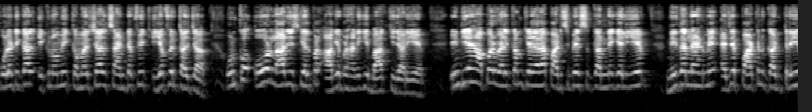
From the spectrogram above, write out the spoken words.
पॉलिटिकल इकोनॉमिक कमर्शियल साइंटिफिक या फिर कल्चर उनको और लार्ज स्केल पर आगे बढ़ाने की बात की जा रही है। इंडिया यहाँ पर वेलकम किया जा रहा है पार्टिसिपेट करने के लिए। नीदरलैंड में एज ए पार्टनर कंट्री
